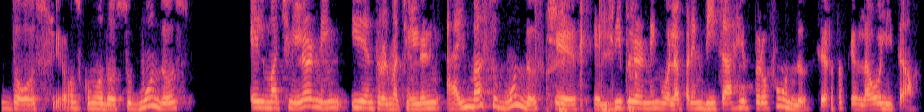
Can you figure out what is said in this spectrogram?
dos, digamos, como dos submundos, el Machine Learning, y dentro del Machine Learning hay más submundos, que es el Deep Learning o el aprendizaje profundo, ¿cierto? Que es la bolita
